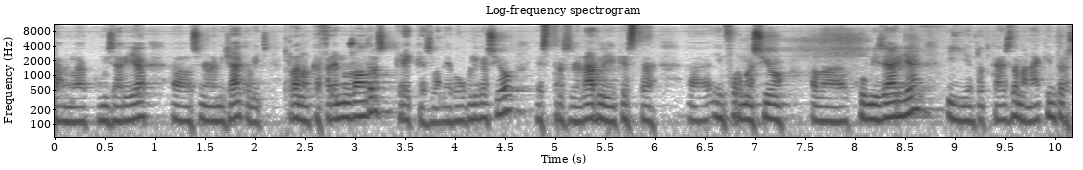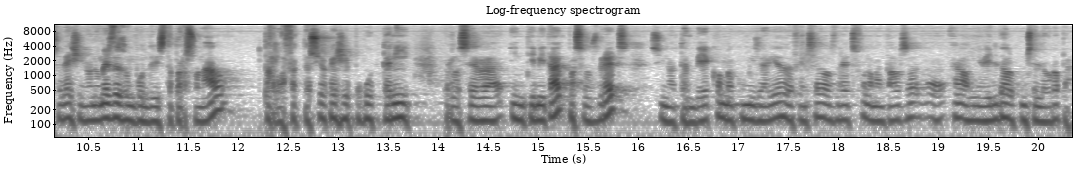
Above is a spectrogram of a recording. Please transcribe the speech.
amb la comissària, eh, la senyora Mijatovic. Per tant, el que farem nosaltres, crec que és la meva obligació, és traslladar-li aquesta eh, informació a la comissària i, en tot cas, demanar que intercedeixi, no només des d'un punt de vista personal, per l'afectació que hagi pogut tenir per la seva intimitat, pels seus drets, sinó també com a comissària de defensa dels drets fonamentals al nivell del Consell d'Europa.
